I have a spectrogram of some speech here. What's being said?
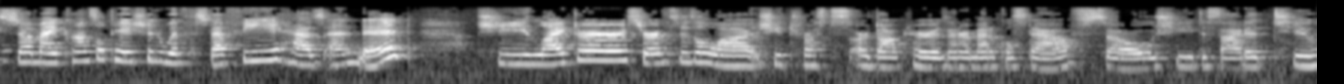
So my consultation with Steffi has ended. She liked our services a lot. She trusts our doctors and our medical staff, so she decided to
